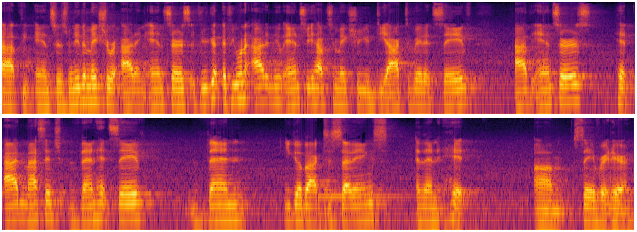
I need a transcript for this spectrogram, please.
at the answers. We need to make sure we're adding answers. If you if you want to add a new answer, you have to make sure you deactivate it, save, add the answers, hit add message, then hit save. Then you go back to settings and then hit um, save right here.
